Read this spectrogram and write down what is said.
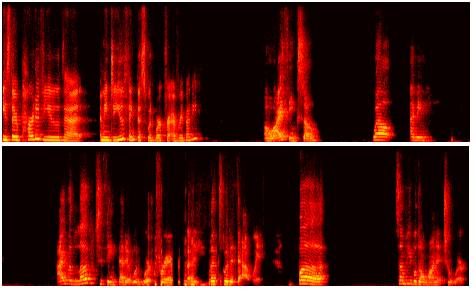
is there part of you that I mean, do you think this would work for everybody? Oh, I think so. Well, I mean, I would love to think that it would work for everybody. Let's put it that way. But some people don't want it to work.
